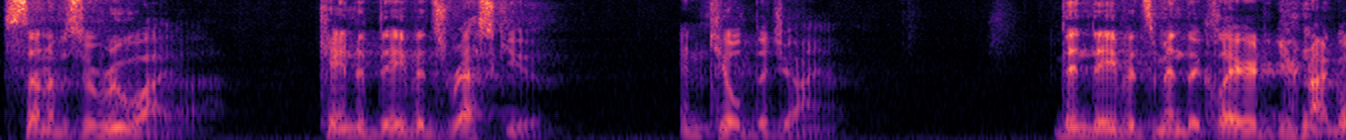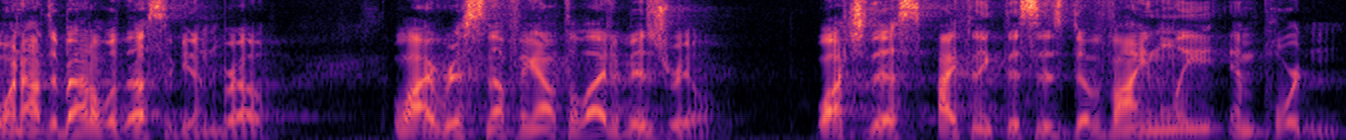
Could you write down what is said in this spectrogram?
son of Zeruiah, came to David's rescue and killed the giant. Then David's men declared, You're not going out to battle with us again, bro. Why risk snuffing out the light of Israel? Watch this. I think this is divinely important.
